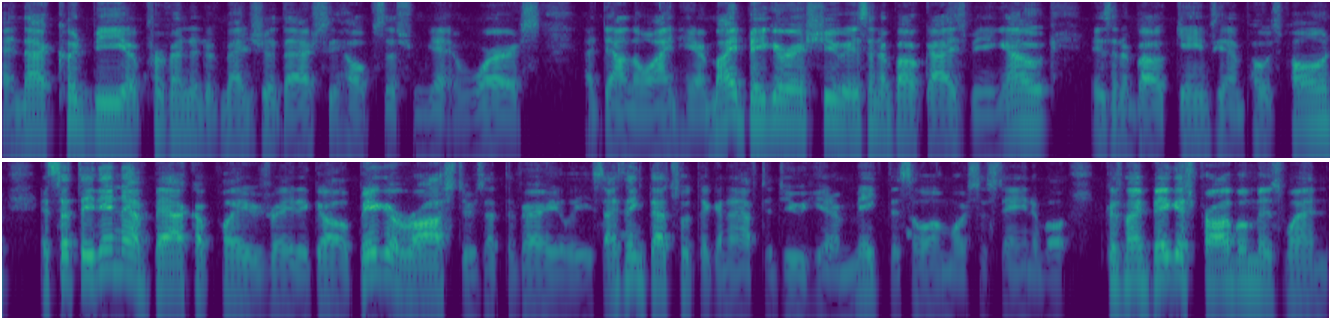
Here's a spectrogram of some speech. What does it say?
and that could be a preventative measure that actually helps us from getting worse uh, down the line here. My bigger issue isn't about guys being out, isn't about games getting postponed. It's that they didn't have backup players ready to go, bigger rosters at the very least. I think that's what they're gonna have to do here to make this a little more sustainable. Because my biggest problem is when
